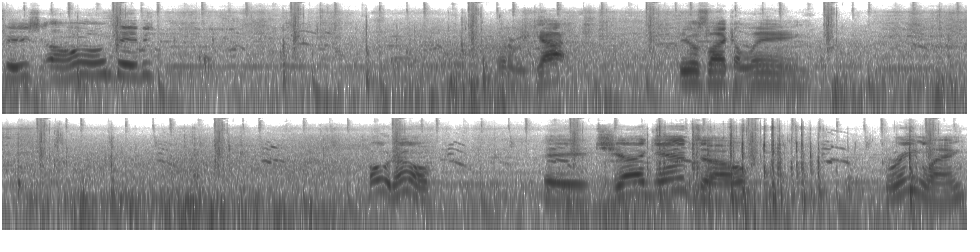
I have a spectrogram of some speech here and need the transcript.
Fish on, baby. What do we got? Feels like a ling. Oh no, a giganto greenling.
